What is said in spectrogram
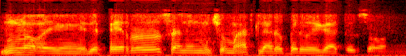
no de, de perros salen mucho más claro pero de gatos son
